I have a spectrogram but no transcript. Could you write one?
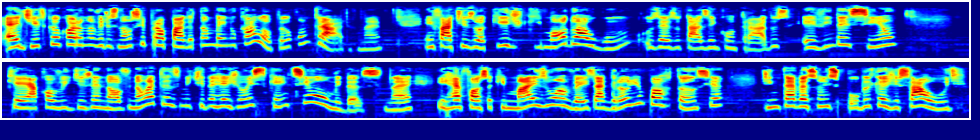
é dito que o coronavírus não se propaga também no calor, pelo contrário, né? Enfatizo aqui de que, modo algum, os resultados encontrados evidenciam que a Covid-19 não é transmitida em regiões quentes e úmidas, né? E reforça aqui mais uma vez a grande importância de intervenções públicas de saúde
